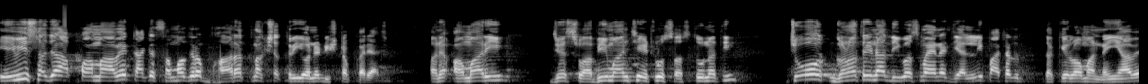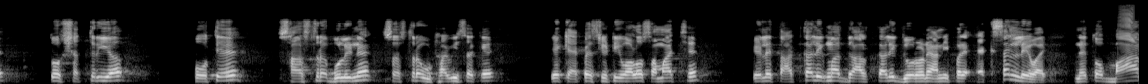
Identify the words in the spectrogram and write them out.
એવી સજા આપવામાં આવે કારણ કે સમગ્ર ભારતના ક્ષત્રિયોને ડિસ્ટર્બ કર્યા છે. અને અમારી જે સ્વાભિમાન છે એટલું સસ્તું નથી. જો ગણતરીના દિવસમાં એને જેલની પાછળ ધકેલવામાં નહીં આવે, તો ક્ષત્રિય પોતે શાસ્ત્ર ભૂલીને શસ્ત્ર ઉઠાવી શકે. એ કેપેસિટીવાળો સમાજ છે. એટલે તાત્કાલિકમાં તાત્કાલિક ધોરણે આની પર એક્શન લેવાય. ને તો બાર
